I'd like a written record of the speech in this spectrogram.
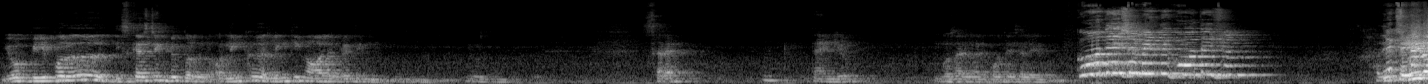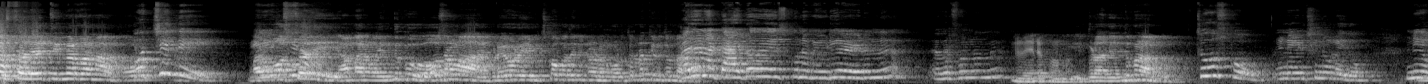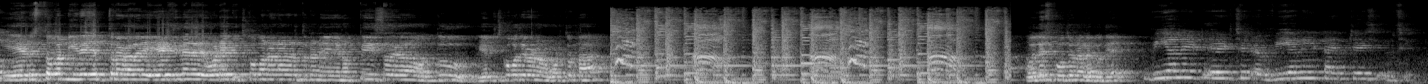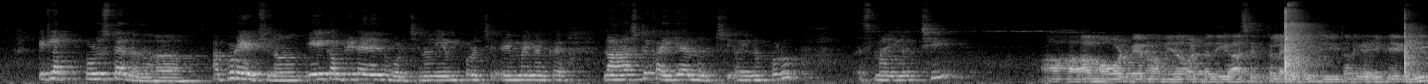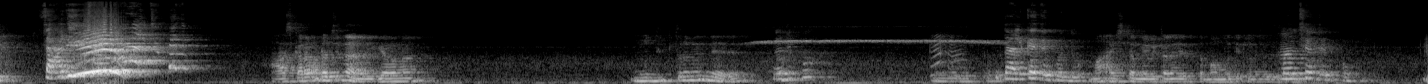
you people disgusting people link linking all everything సరే. థ్యాంక్ యూ ఇంకోసారి ఇలా కోతేసలేదు కోదేశం ఏంటి నాకు వచ్చింది. మరి. వస్తుంది. ఆ మరి ఎందుకు? అవసరమా? ఇప్పుడు ఎవడు వేయించుకోకపోతే నిన్ను కొడుతున్నా తిడుతున్నా అరే నా టాటో వేసుకున్న వీడియో ఏడుంది? ఎవరి ఫోన్ ఉంది? వేరే ఫోన్ ఇప్పుడు అది ఎందుకు నాకు? చూసుకో. నేను ఏడ్చినో లేదో. నీ ఏడుస్తావని నేనే చెప్తున్నా కదా ఏడ్చినది ఎవడు వేయించుకోమని అడుగుతున్నా నేను నొప్పి ఇస్తుంది కదా వద్దు. వేయించుకోకపోతే కొడుతున్నా వదిలేసిపోతున్నా లేకపోతే? వి అని వి అని టైప్ చేసి ఇట్లా పొడుస్తారు కదా. అప్పుడు ఏడ్చిన. ఏ కంప్లీట్ అయినాక పొడిచిన. ఏం పొడిచి ఏమైనాక లాస్ట్కి అయ్యి అని వచ్చి అయినప్పుడు స్మైల్ వచ్చి ఆహా మా వాడి పేరు నా మీద పడ్డది. ఆ సెటిల్ అయ్యింది జీవితం ఇక అయిపోయింది. సారీ! ఆస్కారం అంటే వచ్చిందా? నీకేమన్నా? నువ్వు తిప్పుతున్నా నువ్వు తలకే తిప్పొద్దు. మా ఇష్టం మేము ఇట్లనే చెప్తాం మా అమ్మ ఇట్లనే చెప్తాం మంచిగా తిప్పు.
